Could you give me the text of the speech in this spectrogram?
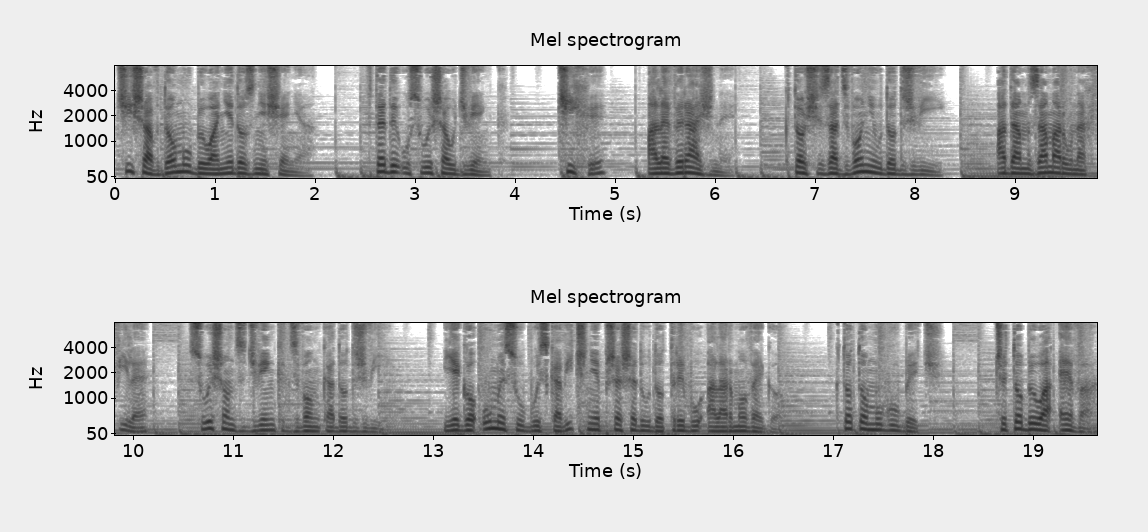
Cisza w domu była nie do zniesienia. Wtedy usłyszał dźwięk. Cichy, ale wyraźny. Ktoś zadzwonił do drzwi. Adam zamarł na chwilę, słysząc dźwięk dzwonka do drzwi. Jego umysł błyskawicznie przeszedł do trybu alarmowego. Kto to mógł być? Czy to była Ewa,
